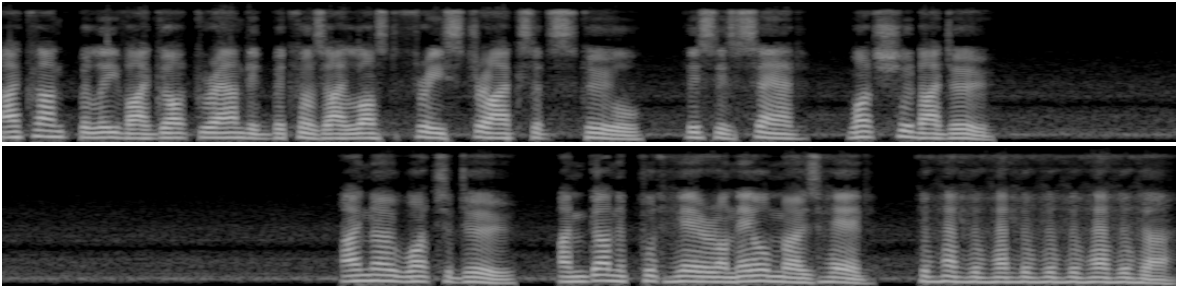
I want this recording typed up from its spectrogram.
I can't believe I got grounded because I lost three strikes at school. This is sad. What should I do? I know what to do. I'm gonna put hair on Elmo's head. ha.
